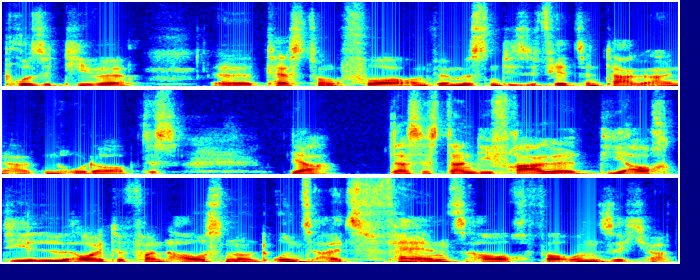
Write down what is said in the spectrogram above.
positive äh, Testung vor und wir müssen diese 14 Tage einhalten. Oder ob das, ja, das ist dann die Frage, die auch die Leute von außen und uns als Fans auch verunsichert.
